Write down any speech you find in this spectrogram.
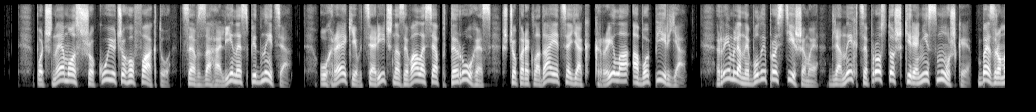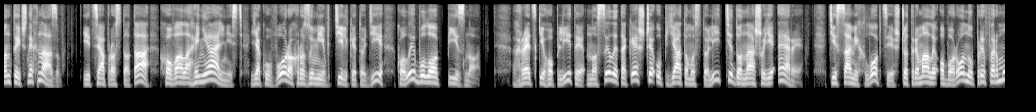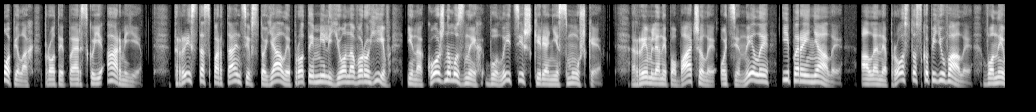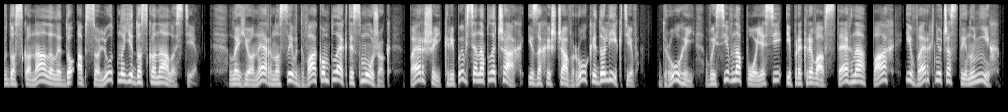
Почнемо з шокуючого факту: це взагалі не спідниця. У греків ця річ називалася птеругес, що перекладається як крила або пір'я. Римляни були простішими, для них це просто шкіряні смужки, без романтичних назв. І ця простота ховала геніальність, яку ворог розумів тільки тоді, коли було пізно. Грецькі гопліти носили таке ще у п'ятому столітті до нашої ери. Ті самі хлопці, що тримали оборону при Фермопілах проти перської армії. Триста спартанців стояли проти мільйона ворогів, і на кожному з них були ці шкіряні смужки. Римляни побачили, оцінили і перейняли. Але не просто скопіювали, вони вдосконалили до абсолютної досконалості. Легіонер носив два комплекти смужок. Перший кріпився на плечах і захищав руки до ліктів, другий висів на поясі і прикривав стегна, пах і верхню частину ніг.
